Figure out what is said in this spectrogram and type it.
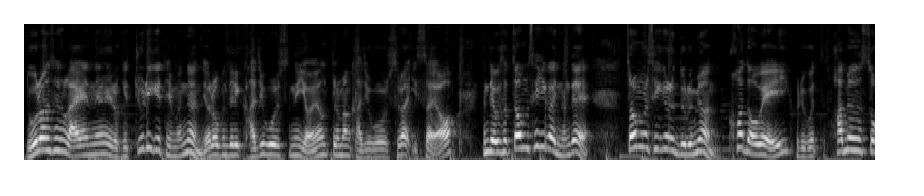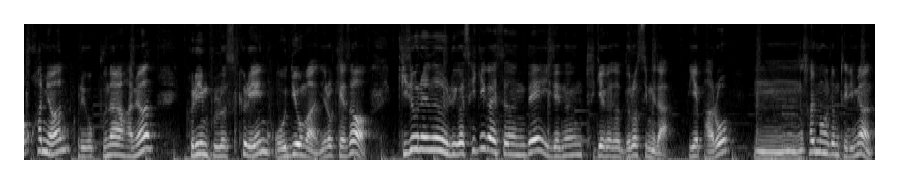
노란색 라인을 이렇게 줄이게 되면은 여러분들이 가지고 올 수 있는 영역들만 가지고 올 수가 있어요. 근데 여기서 점 3개가 있는데 점을 3개를 누르면 컷 어웨이 그리고 화면 속 화면 그리고 분할 화면 그린 블루 스크린 오디오만 이렇게 해서 기존에는 우리가 3개가 있었는데 이제는 2개가 더 늘었습니다. 이게 바로 음, 설명을 좀 드리면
